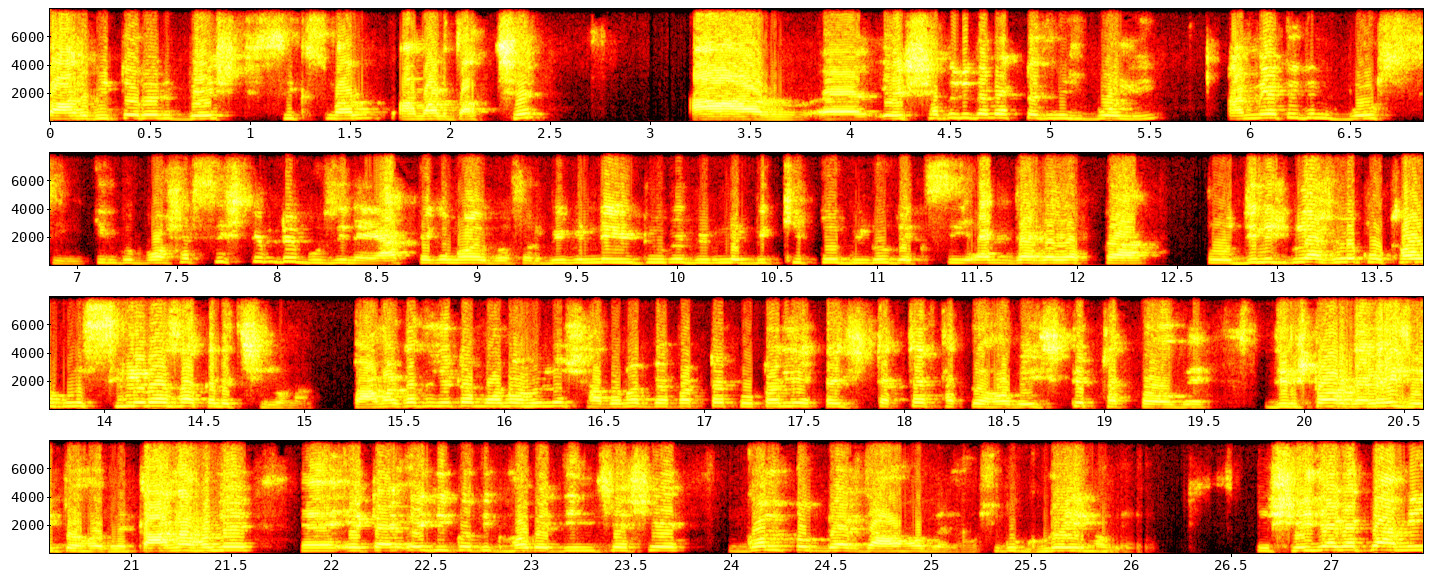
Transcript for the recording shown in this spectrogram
তার ভিতরের বেস্ট সিক্স মান্থ আমার যাচ্ছে। আর এর সাথে যদি আমি একটা জিনিস বলি, আমি এতদিন বসছি, কিন্তু বসার সিস্টেমটাই বুঝি নাই। আট থেকে নয় বছর, বিভিন্ন ইউটিউবে বিভিন্ন বিক্ষিপ্ত ভিডিও দেখছি, এক জায়গায় একটা তো জিনিসগুলো আসলে কোথাও কোনো সিলেবাস আকারে ছিল না। তো আমার কাছে যেটা মনে হলো সাধনার ব্যাপারটা টোটালি একটা স্ট্রাকচার থাকতে হবে স্টেপ থাকতে হবে, জিনিসটা অর্গানাইজ হইতে হবে। তা না হলে এটা এদিক ওদিক হবে, দিন শেষে গন্তব্যে আর যাওয়া হবে না, শুধু ঘুরেই হবে। তো সেই জায়গাতে আমি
